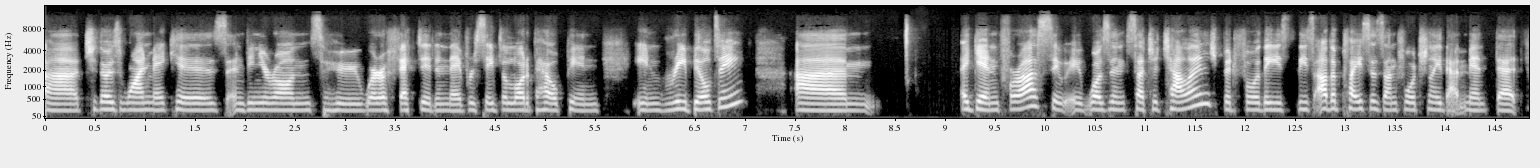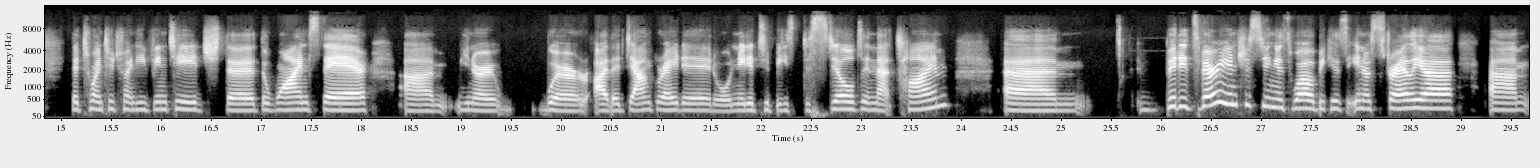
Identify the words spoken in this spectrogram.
uh, to those winemakers and vignerons who were affected, and they've received a lot of help in in rebuilding. Um, again for us it, it, wasn't such a challenge but for these these other places unfortunately that meant that the 2020 vintage the the wines there um, you know were either downgraded or needed to be distilled in that time. Um, but it's very interesting as well because in Australia, um,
